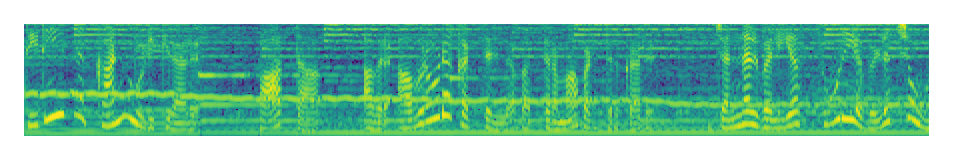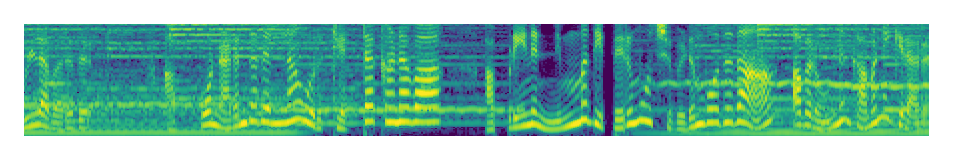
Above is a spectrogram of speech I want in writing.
திடீர்னு கண் முழிக்கிறாரு. பார்த்தா அவர் அவரோட கட்டில்ல பத்திரமா படுத்திருக்காரு. ஜன்னல் வழியா சூரிய வெளிச்சம் உள்ள வருது. அப்போ நடந்ததெல்லாம் ஒரு கெட்ட கனவா? அப்படின்னு நிம்மதி பெருமூச்சு விடும்போதுதான் அவர் ஒண்ணு கவனிக்கிறாரு.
